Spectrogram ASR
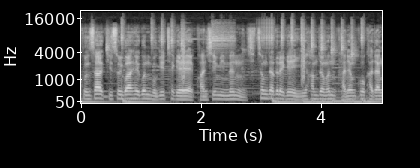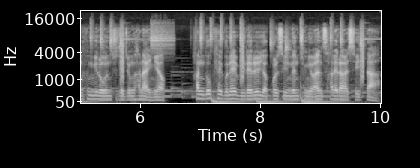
군사 기술과 해군 무기 체계에 관심 있는 시청자들에게 이 함정은 단연코 가장 흥미로운 주제 중 하나이며 한국 해군의 미래를 엿볼 수 있는 중요한 사례라 할 수 있다.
